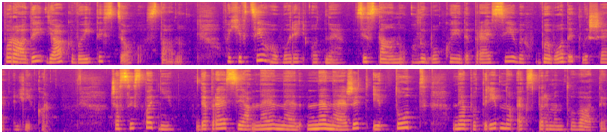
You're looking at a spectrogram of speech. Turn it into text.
поради, як вийти з цього стану. Фахівці говорять одне: зі стану глибокої депресії виводить лише лікар. Часи складні. Депресія не, не, не нежить, і тут не потрібно експериментувати.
